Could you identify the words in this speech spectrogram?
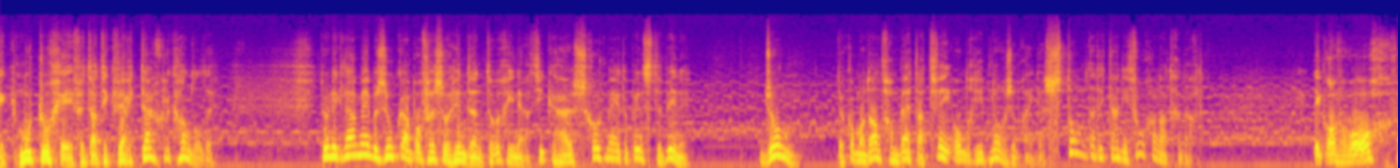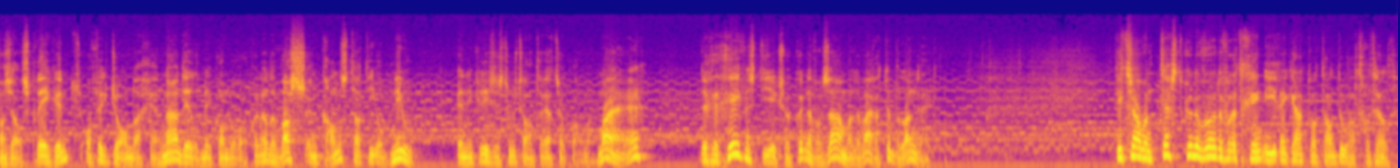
Ik moet toegeven dat ik werktuigelijk handelde. Toen ik na mijn bezoek aan professor Hinden terugging naar het ziekenhuis, schoot mij het opeens te binnen. John, de commandant van Beta 2, onder hypnose brengen. Stom dat ik daar niet vroeger aan had gedacht. Ik overwoog, vanzelfsprekend, of ik John daar geen nadeel mee kon berokkenen. Er was een kans dat hij opnieuw in een crisistoestand terecht zou komen. Maar de gegevens die ik zou kunnen verzamelen waren te belangrijk. Dit zou een test kunnen worden voor hetgeen Erika tot dan toe had verteld.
